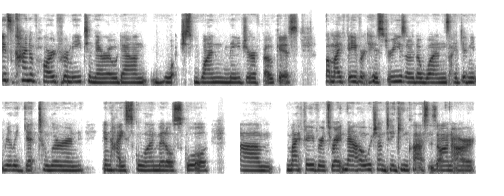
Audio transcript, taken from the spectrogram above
It's kind of hard for me to narrow down what, just one major focus, but my favorite histories are the ones I didn't really get to learn in high school and middle school. Um, my favorites right now, which I'm taking classes on, are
